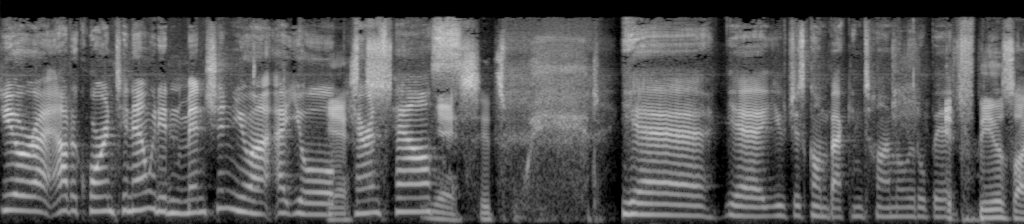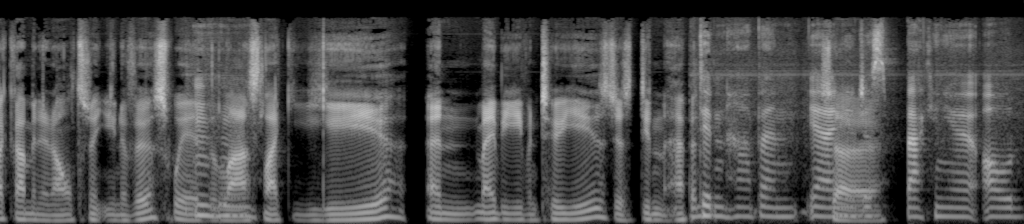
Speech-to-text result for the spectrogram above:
You're uh, out of quarantine now. We didn't mention you are at your yes. parents' house. Yes, it's weird. Yeah. Yeah. You've just gone back in time a little bit. It feels like I'm in an alternate universe where the Mhm. last like year and maybe even two years just didn't happen. Didn't happen. Yeah. So- you're just back in your old.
